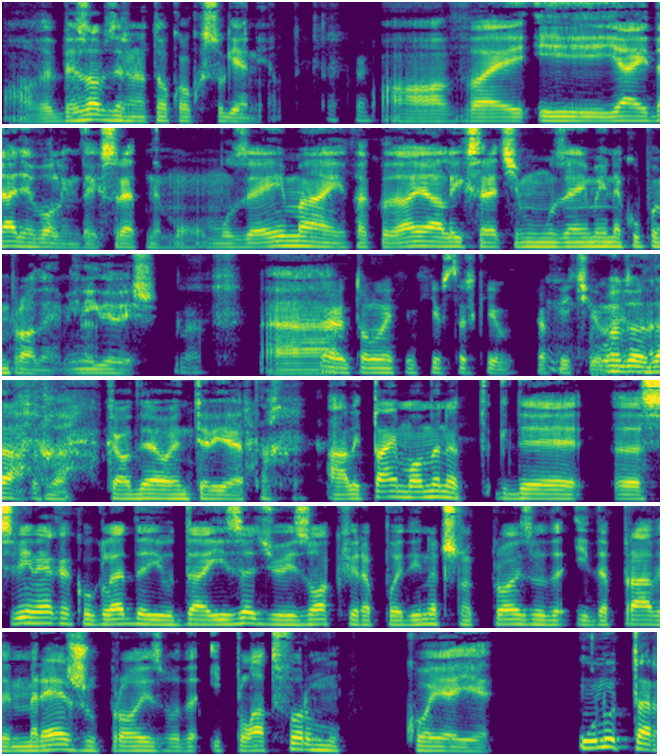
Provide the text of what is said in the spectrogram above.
Ove, bez obzira na to koliko su genijalni. Tako je. Ove, I ja i dalje volim da ih sretnem u muzejima i tako dalje, ali ih srećem u muzejima i ne kupujem prodajem i da. nigde više. Da. A, Eventualno nekim hipsterskim kafićima. Da, da, da, da, kao deo interijera. Tako. Ali taj moment gde uh, svi nekako gledaju da izađu iz okvira pojedinačnog proizvoda i da prave mrežu proizvoda i platformu koja je unutar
